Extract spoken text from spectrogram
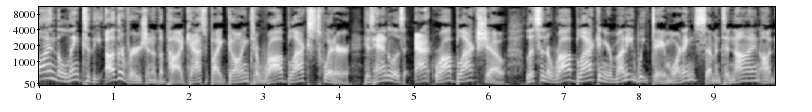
Find the link to the other version of the podcast by going to Rob Black's Twitter. His handle is at Rob Black Show. Listen to Rob Black and Your Money weekday mornings, 7 to 9 on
